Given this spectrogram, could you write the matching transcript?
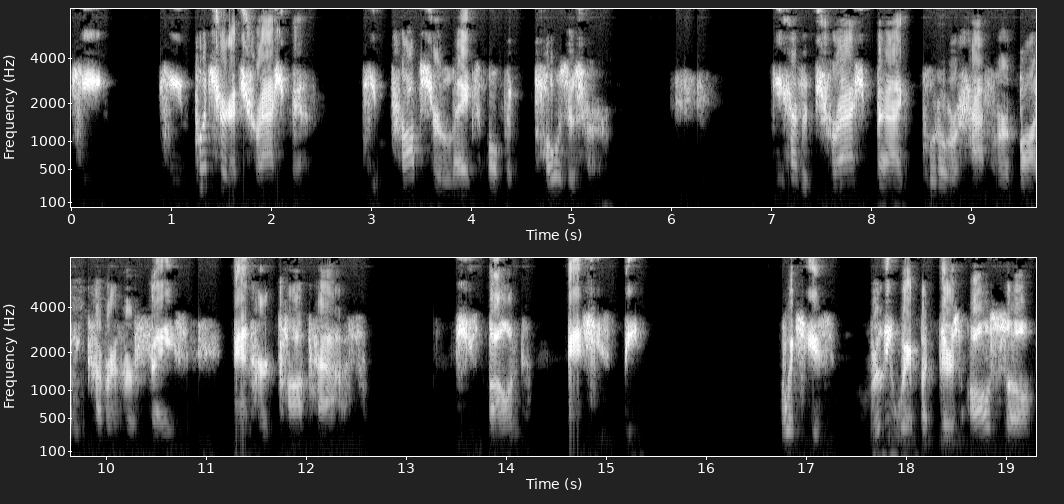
He, he puts her in a trash bin. He props her legs open, poses her. He has a trash bag put over half of her body, covering her face and her top half. She's boned and she's beaten, which is really weird. But there's also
